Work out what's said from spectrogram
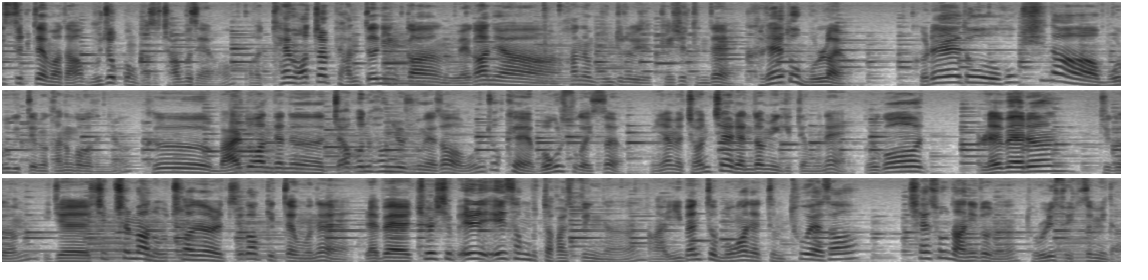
있을 때마다 무조건 가서 잡으세요. 어, 템 어차피 안 뜨니까 왜 가냐 하는 분들도 계실 텐데 그래도 몰라요. 그래도 혹시나 모르기 때문에 가는 거거든요. 그 말도 안 되는 적은 확률 중에서 운 좋게 먹을 수가 있어요. 왜냐면 전체 랜덤이기 때문에. 그리고 레벨은 지금 이제 17만 5천을 찍었기 때문에 레벨 71 이상부터 갈 수 있는 아, 이벤트 몽환의 틈 2에서 최소 난이도는 돌릴 수 있습니다.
